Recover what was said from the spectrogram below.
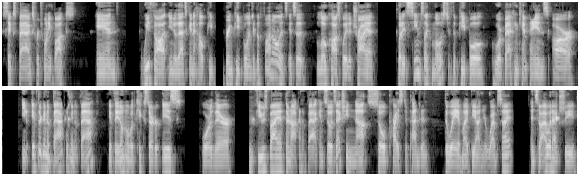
six bags for 20 bucks. And we thought, you know, that's going to help pe- bring people into the funnel. It's, it's a low cost way to try it. But it seems like most of the people who are backing campaigns are, you know, if they're going to back, they're going to back. If they don't know what Kickstarter is or they're confused by it, they're not going to back. And so it's actually not so price dependent the way it might be on your website. And so I would actually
